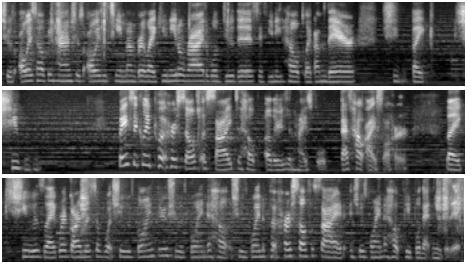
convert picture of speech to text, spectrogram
She was always a helping hand. She was always a team member. Like, you need a ride, we'll do this. If you need help, like, I'm there. She, like, she basically put herself aside to help others in high school. That's how I saw her. Like, she was like, regardless of what she was going through, she was going to help. She was going to put herself aside and she was going to help people that needed it.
